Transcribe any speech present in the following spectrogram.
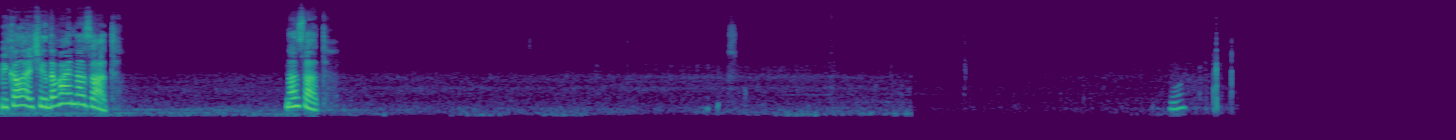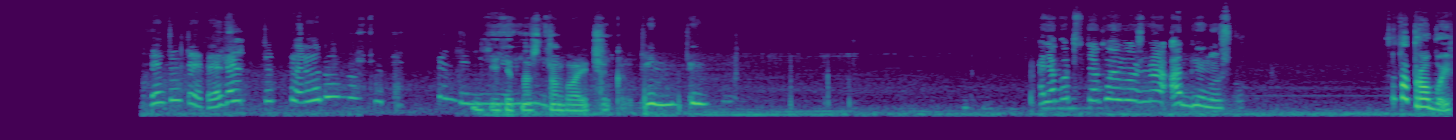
Миколайчик, давай назад. Назад. Едет наш трамвайчик. А я вот с такой можно одну ножку. Ну, попробуй.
